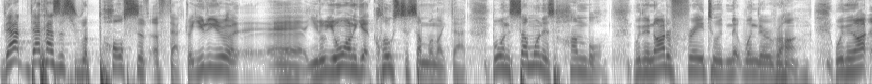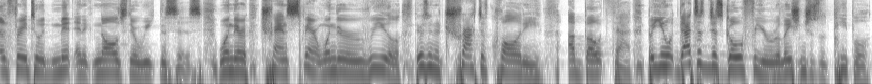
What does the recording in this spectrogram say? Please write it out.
that that has this repulsive effect, right? You, you're like, eh, you, don't, you don't want to get close to someone like that. But when someone is humble, when they're not afraid to admit when they're wrong, when they're not afraid to admit and acknowledge their weaknesses, when they're transparent, when they're real, there's an attractive quality about that. But you know, that doesn't just go for your relationships with people.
